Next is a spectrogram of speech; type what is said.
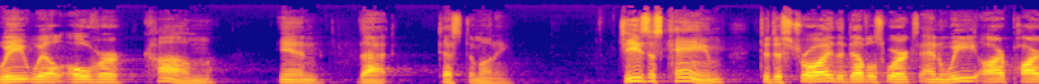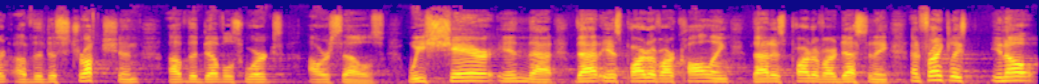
We will overcome in that testimony. Jesus came to destroy the devil's works, and we are part of the destruction of the devil's works ourselves. We share in that. That is part of our calling, that is part of our destiny. And frankly, you know,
